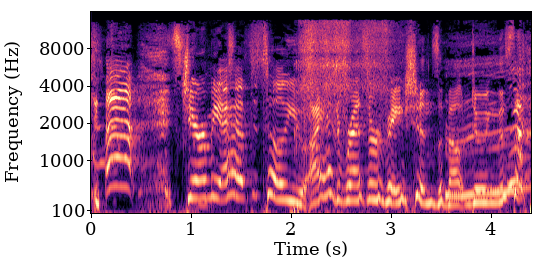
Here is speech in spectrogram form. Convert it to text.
Jeremy, I have to tell you, I had reservations about doing this episode.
